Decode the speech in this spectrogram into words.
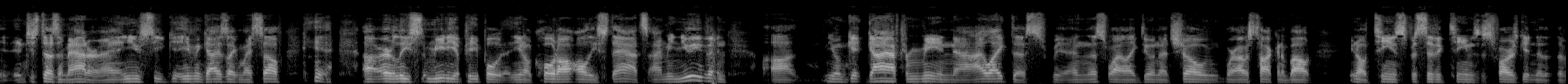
it just doesn't matter. And you see even guys like myself, uh, or at least media people, you know, quote all, all these stats. I mean, you even, uh, you know, get guy after me, and I like this, and that's why I like doing that show where I was talking about you know teams specific teams as far as getting to the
